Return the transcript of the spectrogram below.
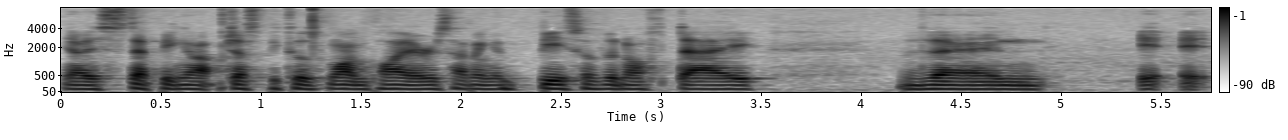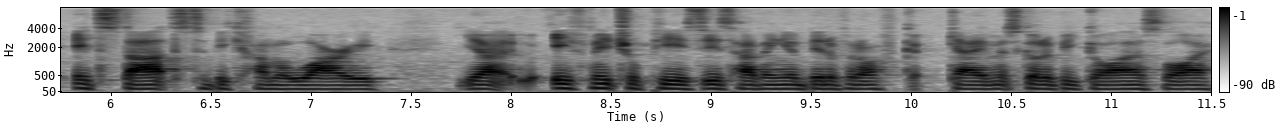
you know, stepping up just because one player is having a bit of an off day, then it, it, it starts to become a worry. You know, if Mitchell Pearce is having a bit of an off game, it's got to be guys like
